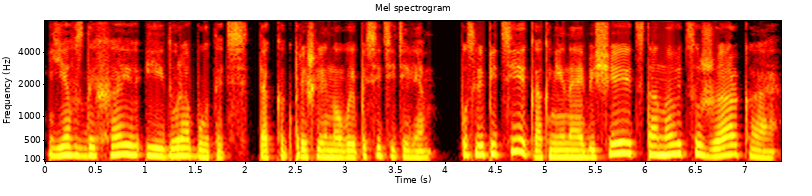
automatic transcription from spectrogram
Я вздыхаю и иду работать, так как пришли новые посетители. После пяти, как Нина обещает, становится жарко.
